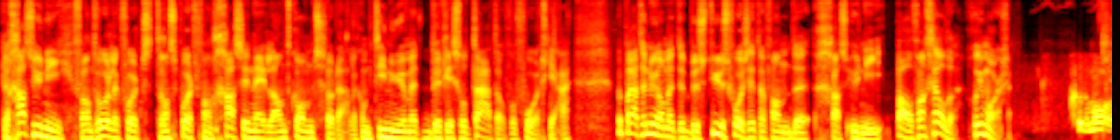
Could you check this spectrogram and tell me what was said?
De Gasunie, verantwoordelijk voor het transport van gas in Nederland... komt zo dadelijk om tien uur met de resultaten over vorig jaar. We praten nu al met de bestuursvoorzitter van de Gasunie, Paul van Gelder. Goedemorgen. Goedemorgen.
